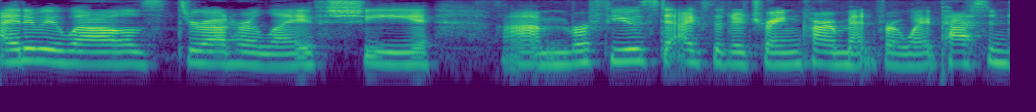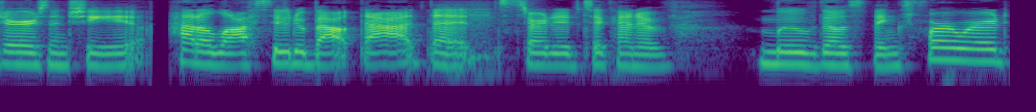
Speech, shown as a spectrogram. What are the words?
Ida B. Wells, throughout her life, she um, refused to exit a train car meant for white passengers and she had a lawsuit about that that started to kind of move those things forward.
